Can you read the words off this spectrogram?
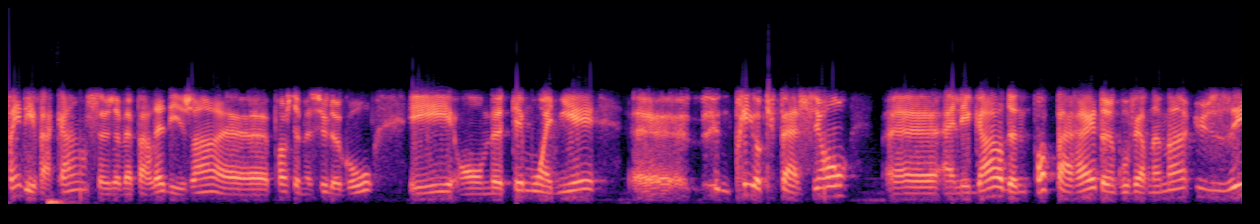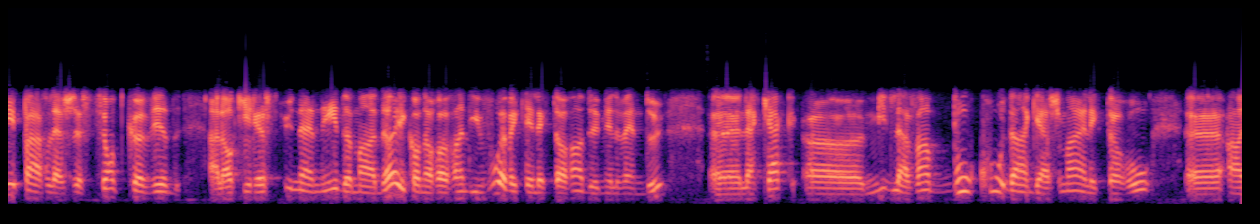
fin des vacances, j'avais parlé à des gens euh, proches de M. Legault et on me témoignait euh, une préoccupation euh, à l'égard de ne pas paraître un gouvernement usé par la gestion de COVID, alors qu'il reste une année de mandat et qu'on aura rendez-vous avec l'électorat en 2022. Euh, la CAC a mis de l'avant beaucoup d'engagements électoraux euh, en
